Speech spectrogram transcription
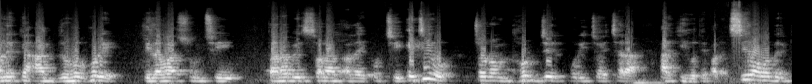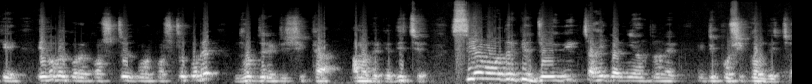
অনেকে আগ্রহ ভরে তিলাবাত শুনছি, তারাবির সলাৎ আদায় করছি। এটিও চরম ধৈর্যের পরিচয় ছাড়া আর কি হতে পারে। সেও আমাদেরকে এভাবে করে কষ্টের পর কষ্ট করে ধৈর্যের একটি শিক্ষা আমাদেরকে দিচ্ছে। সিয়াম আমাদেরকে জৈবিক চাহিদা নিয়ন্ত্রণের একটি প্রশিক্ষণ দিচ্ছে।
